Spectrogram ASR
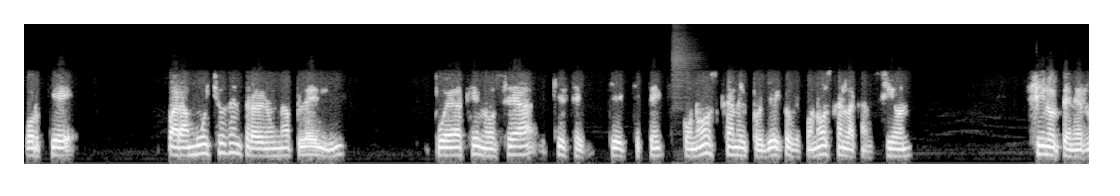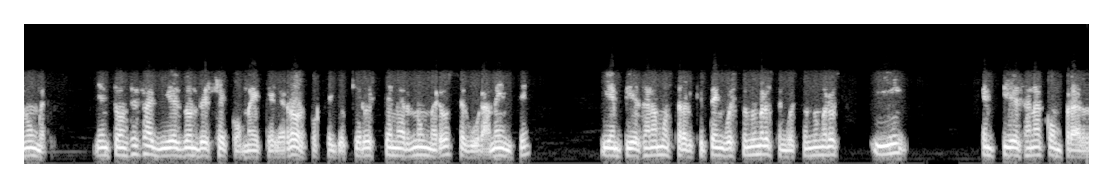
porque para muchos entrar en una playlist pueda que no sea que se conozcan el proyecto, que conozcan la canción, sino tener números. Y entonces allí es donde se comete el error, porque yo quiero tener números seguramente, y empiezan a mostrar que tengo estos números, tengo estos números y empiezan a comprar,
